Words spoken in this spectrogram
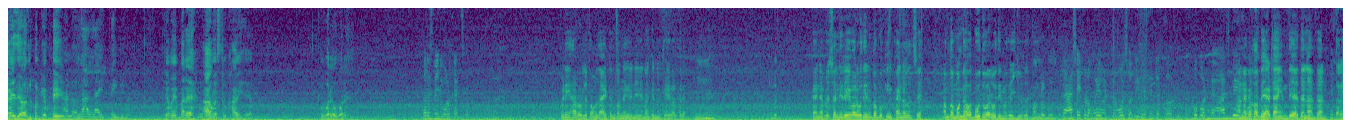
કહી દેવાનું કે ભાઈ લાલ લાઈટ થઈ ગઈ. કે ભાઈ મારે આ વસ્તુ ખાવી છે. ઉભરે ઉભરે પરેશભાઈની ઓળખાણ છે. પણ એ સારું એટલે તો હું આઈટમ તો નવી નવી નોખી નોખી આવ્યા કરે. એટલે કાંઈ નહીં આપણે શનિ રવિવાર સુધીનું તો બુકિંગ ફાઇનલ જ છે. આમ તો મંગળવાર બુધવાર સુધીનું થઈ ગયું છે. મંગળ બુધ. આ થોડો વહીવટ ઓછો દીધો છે તો બપોર ને હાથ બે આના કરતા બે ટાઈમ દે ધના ધન. તારે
